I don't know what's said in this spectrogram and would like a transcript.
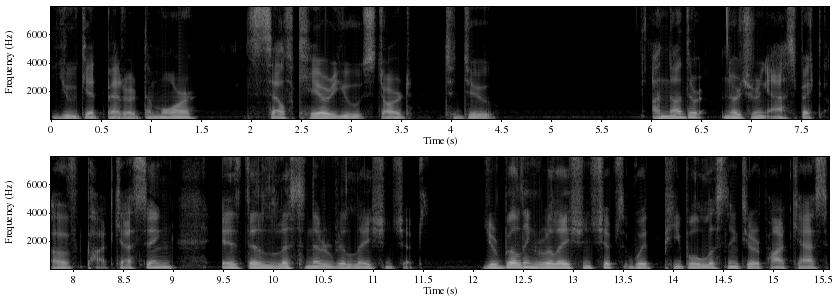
you get better, the more self care you start to do. Another nurturing aspect of podcasting is the listener relationships. You're building relationships with people listening to your podcast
